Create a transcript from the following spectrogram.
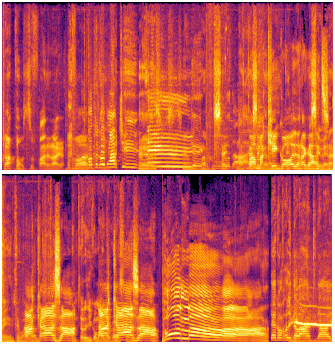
ce la posso fare, raga. Ha fatto col Marci! Eh, Che guarda, culo, sei- Mamma sei che gol, ragazzi! sei veramente, guarda. a casa! non te lo dico mai A casa! Pum! Dai, trovateli davanti, dai!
